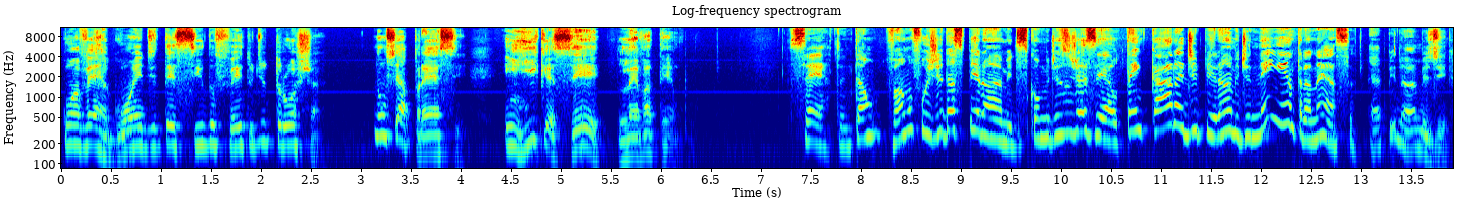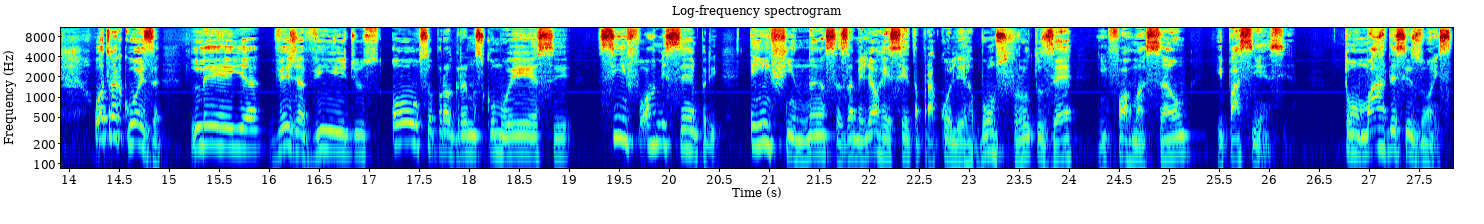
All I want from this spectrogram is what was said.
com a vergonha de ter sido feito de trouxa. Não se apresse. Enriquecer leva tempo. Certo, então vamos fugir das pirâmides. Como diz o Gesiel, tem cara de pirâmide, nem entra nessa. É pirâmide. Outra coisa, leia, veja vídeos, ouça programas como esse, se informe sempre. Em finanças, a melhor receita para colher bons frutos é informação e paciência. Tomar decisões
